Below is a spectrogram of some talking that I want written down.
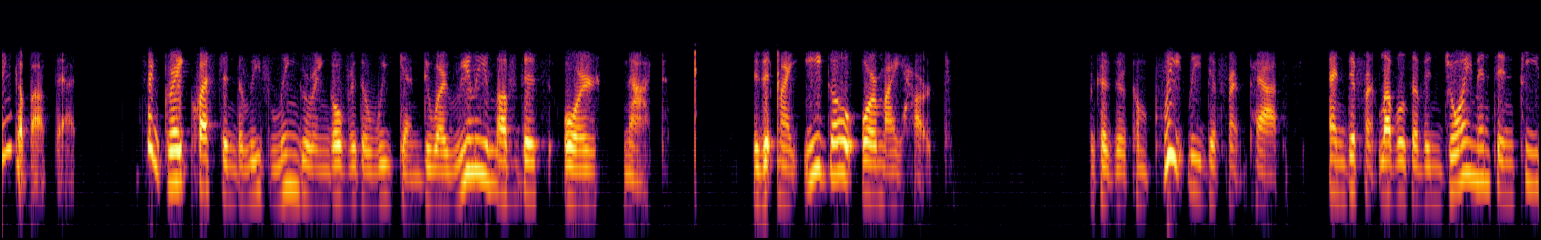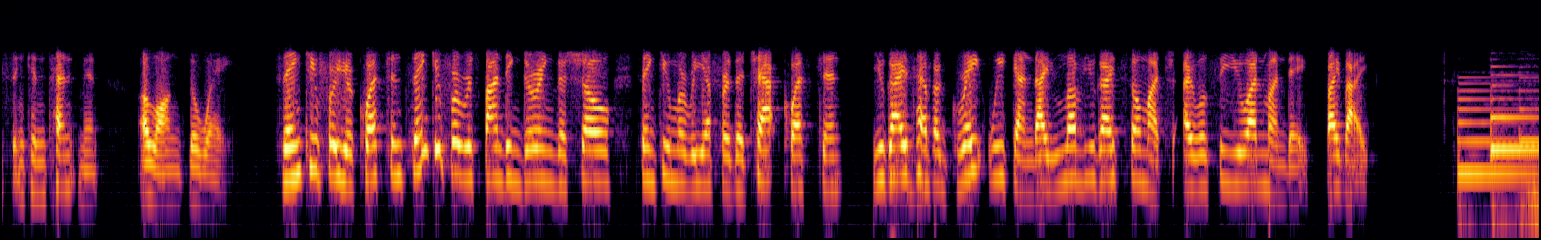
Think about that. It's a great question to leave lingering over the weekend. Do I really love this or not? Is it my ego or my heart? Because they're completely different paths and different levels of enjoyment and peace and contentment along the way. Thank you for your questions. Thank you for responding during the show. Thank you, Maria, for the chat question. You guys have a great weekend. I love you guys so much. I will see you on Monday. Bye bye.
